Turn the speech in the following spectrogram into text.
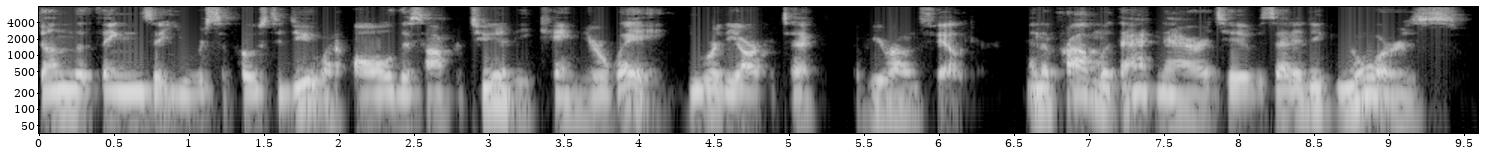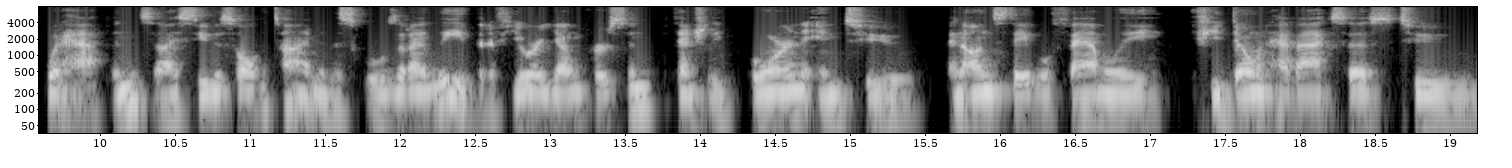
done the things that you were supposed to do when all this opportunity came your way. You were the architect of your own failure. And the problem with that narrative is that it ignores what happens. And I see this all the time in the schools that I lead that if you're a young person potentially born into an unstable family, if you don't have access to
